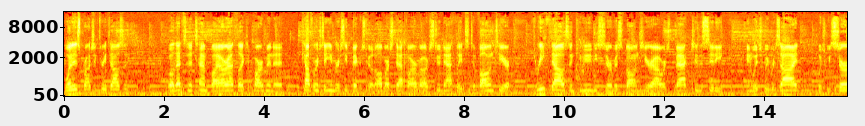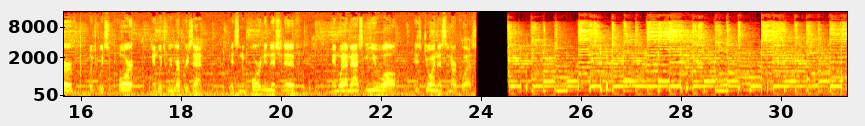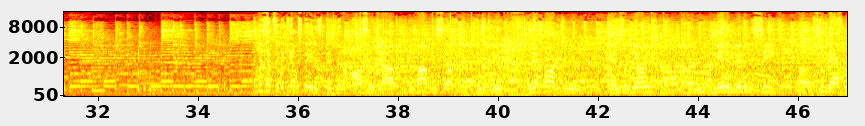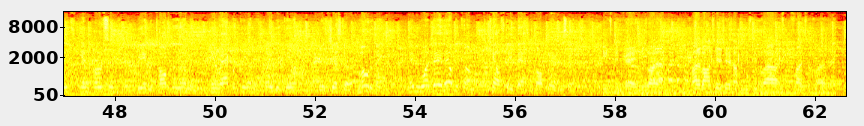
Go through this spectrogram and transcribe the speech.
What is Project 3000? Well, that's an attempt by our athletic department at California State University Bakersfield, all of our staff, all of our student athletes, to volunteer 3,000 community service volunteer hours back to the city in which we reside, which we serve, which we support, and which we represent. It's an important initiative, and what I'm asking you all is join us in our quest. Just have to say that Cal State has, has done an awesome job involving itself in, in, the community. And they're part of the community. And for young uh, men and women to see uh, student athletes in person, to be able to talk to them and interact with them and play with them, it's just a motivator. Maybe one day they'll become Cal State basketball players themselves. It's been great. There's a lot of, a lot of volunteers here helping these people out. It's been fun so far.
